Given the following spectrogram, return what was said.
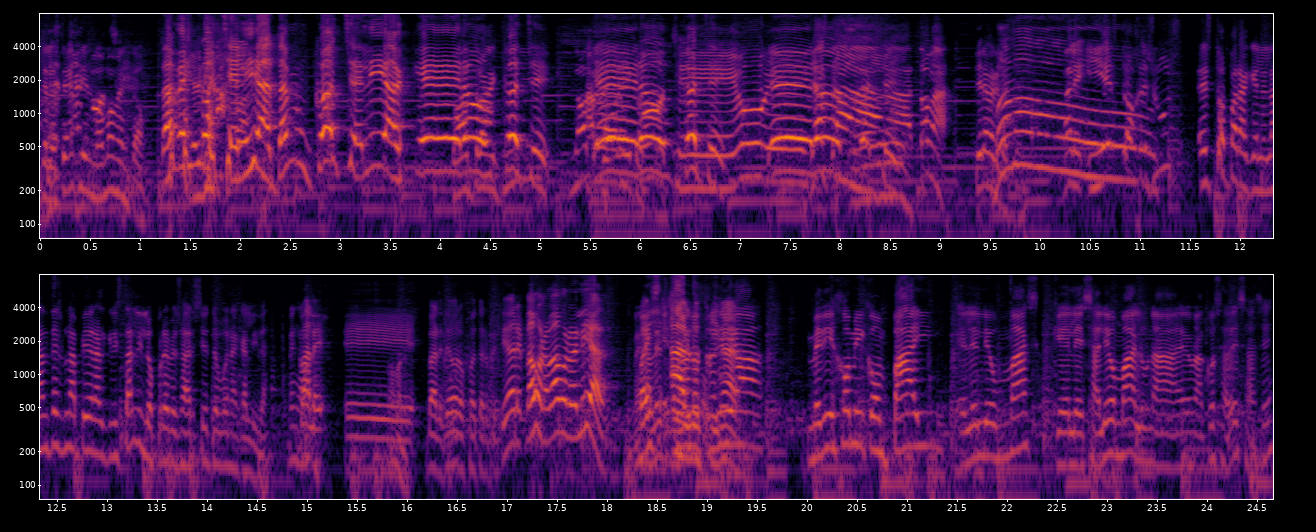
te lo estoy haciendo, un momento. Dame el coche, mío. Elías, dame un coche, Elías. Quiero un coche. No, Quiero un coche, Quiero ¡Ya un está! coche. ¡Toma! Tírame el coche. ¡Vamos! Vale, y esto, Jesús, esto para que le lances una piedra al cristal y lo pruebes a ver si es de buena calidad. Venga, Vale, eh, vale, tengo los cuatro repetidores. Vámonos, vámonos, Elías. Venga, Vais let's a go. el otro día me dijo mi compay, el Elon Musk, que le salió mal una, una cosa de esas, ¿eh?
